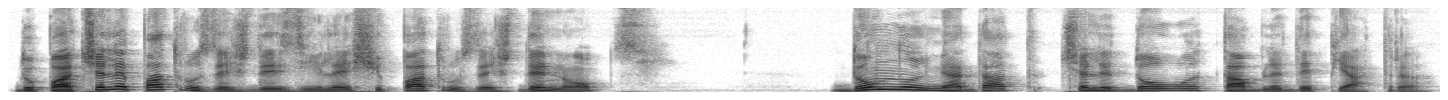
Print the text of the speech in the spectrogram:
După acele 40 de zile și 40 de nopți, Domnul mi-a dat cele două table de piatră,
